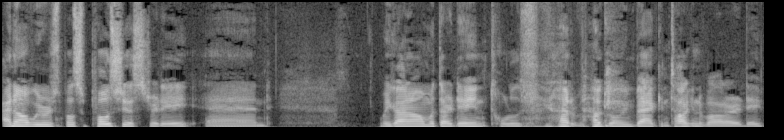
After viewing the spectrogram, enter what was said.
I know we were supposed to post yesterday, and we got on with our day and totally forgot about going back and talking about our day.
